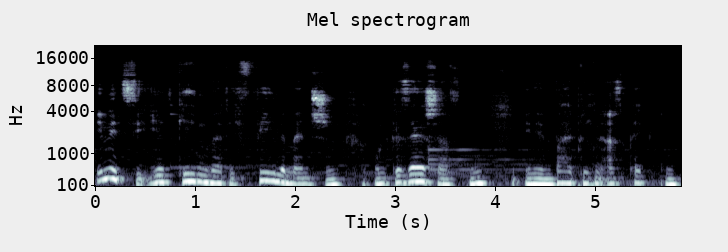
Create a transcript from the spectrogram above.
initiiert gegenwärtig viele Menschen und Gesellschaften in den weiblichen Aspekten,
